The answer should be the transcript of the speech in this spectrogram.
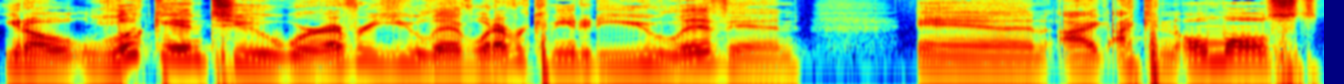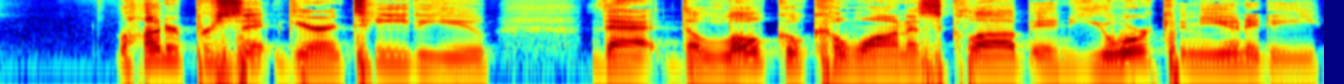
you know, look into wherever you live, whatever community you live in, and I I can almost 100% guarantee to you that the local Kiwanis club in your community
